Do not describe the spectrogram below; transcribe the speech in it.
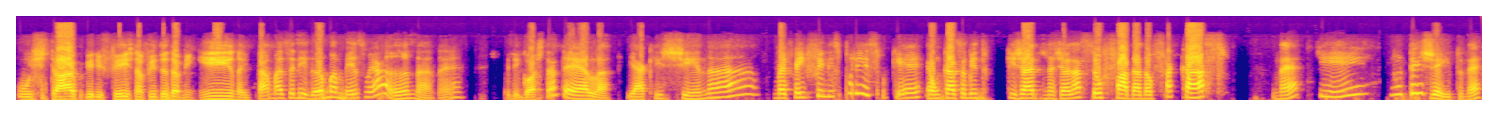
o estrago que ele fez na vida da menina e tal, mas ele ama mesmo é a Ana, né? Ele gosta dela. E a Cristina vai ficar infeliz por isso, porque é um casamento que já, já nasceu fadado ao fracasso, né? E não tem jeito, né?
